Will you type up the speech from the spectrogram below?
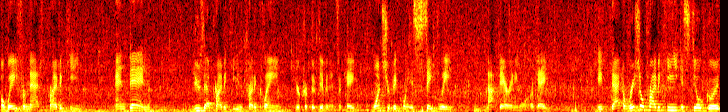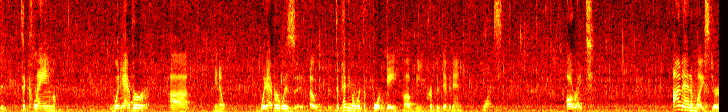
away from that private key and then use that private key to try to claim your crypto dividends, okay? Once your Bitcoin is safely not there anymore, okay? It, that original private key is still good to claim whatever, uh, you know, whatever was, uh, depending on what the fork date of the crypto dividend was. All right. I'm Adam Meister.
